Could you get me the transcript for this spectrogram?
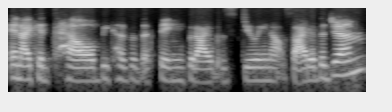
and I could tell because of the things that I was doing outside of the gym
